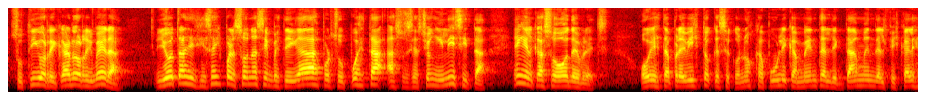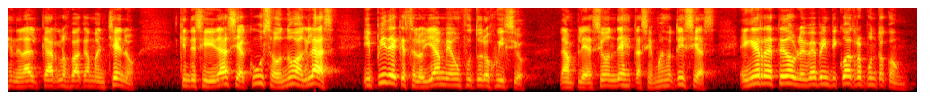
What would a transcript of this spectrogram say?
su tío Ricardo Rivera y otras 16 personas investigadas por supuesta asociación ilícita en el caso Odebrecht. Hoy está previsto que se conozca públicamente el dictamen del fiscal general Carlos Vaca Mancheno, quien decidirá si acusa o no a Glass y pide que se lo llame a un futuro juicio. La ampliación de estas y más noticias en rtw24.com.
